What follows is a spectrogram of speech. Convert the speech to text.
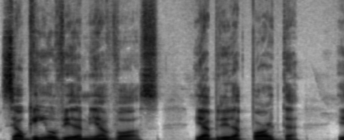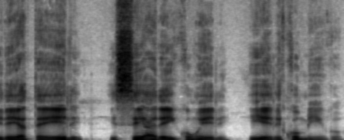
Se alguém ouvir a minha voz e abrir a porta, irei até ele e cearei com ele e ele comigo.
